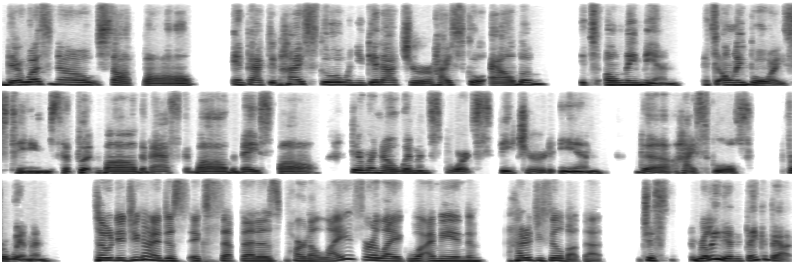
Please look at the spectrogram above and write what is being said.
There was no softball. In fact, in high school, when you get out your high school album, it's only men. It's only boys teams, the football, the basketball, the baseball. There were no women's sports featured in the high schools for women. So did you kind of just accept that as part of life or like what I mean, how did you feel about that? Just really didn't think about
